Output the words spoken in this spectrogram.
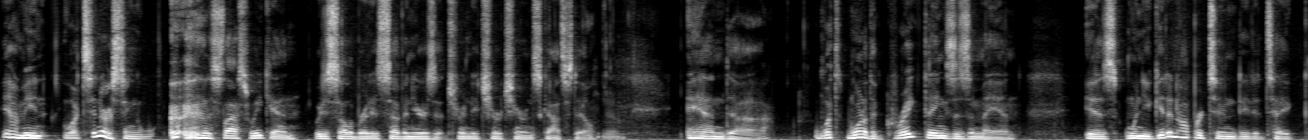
Yeah, I mean, what's interesting this last weekend, we just celebrated seven years at Trinity Church here in Scottsdale. Yeah. And uh, what's one of the great things as a man is when you get an opportunity to take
